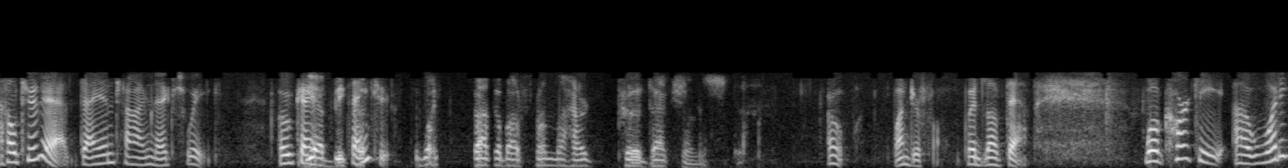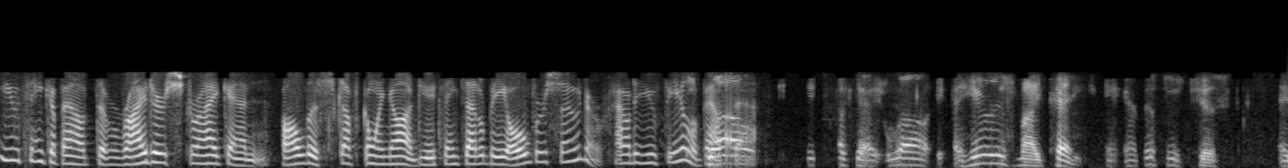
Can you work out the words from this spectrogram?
I'll do that. Day and time next week. Okay. Yeah, because Thank you. What talk about from the heart productions. Oh, wonderful. Would love that. Well, Corky, uh, what do you think about the writer's strike and all this stuff going on? Do you think that'll be over soon, or how do you feel about well, that? Okay, well, here is my take, and this is just a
